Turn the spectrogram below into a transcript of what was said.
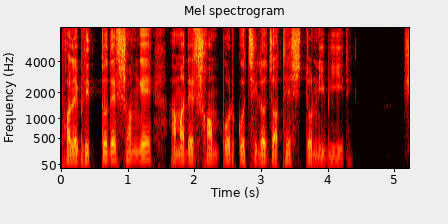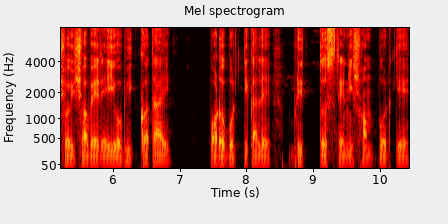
ফলে ভৃত্যদের সঙ্গে আমাদের সম্পর্ক ছিল যথেষ্ট নিবিড়। শৈশবের এই অভিজ্ঞতায় পরবর্তীকালে ভৃত্য শ্রেণি সম্পর্কে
